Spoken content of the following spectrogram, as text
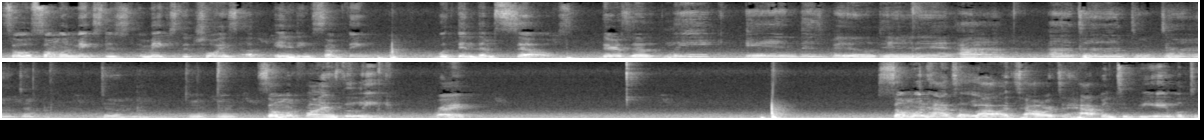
So someone makes this makes the choice of ending something within themselves. There's a leak in this building and I, I dun, dun, dun, dun, dun, dun, dun. someone finds the leak, right? Someone had to allow a tower to happen to be able to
